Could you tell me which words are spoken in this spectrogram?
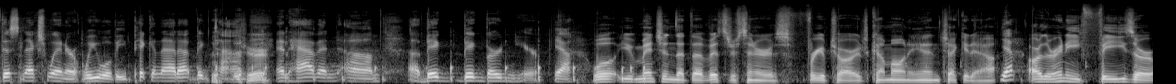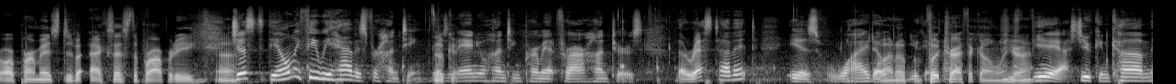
this next winter, we will be picking that up big time Sure. and having um, a big, big burden year. Yeah. Well, you mentioned that the visitor center is free of charge. Come on in, check it out. Yep. Are there any fees or, or permits to access the property? Uh, Just the only fee we have is for hunting. There's an annual hunting permit for our hunters. The rest of it is wide open. wide open. Foot come- traffic only, right? Yes, you can come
